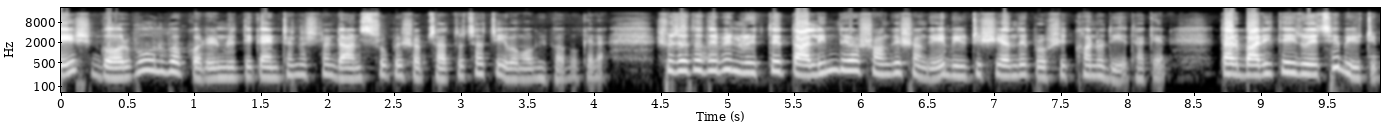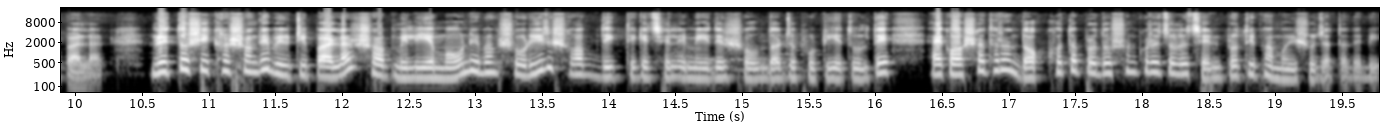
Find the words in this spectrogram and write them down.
বেশ গর্ব অনুভব করেন মৃত্তিকা ইন্টারন্যাশনাল ডান্স ট্রুপের সব ছাত্রছাত্রী এবং অভিভাবকেরা। সুজাতা দেবীর নৃত্যের তালিম দেওয়ার সঙ্গে সঙ্গে বিউটিশিয়ানদের প্রশিক্ষণও দিয়ে থাকেন। তার বাড়িতেই রয়েছে বিউটি পার্লার নৃত্য শিক্ষার সঙ্গে বিউটি পার্লার সব মিলিয়ে মন এবং শরীর সব দিক থেকে ছেলে মেয়েদের সৌন্দর্য ফুটিয়ে তুলতে এক অসাধারণ দক্ষতা প্রদর্শন করে চলেছেন প্রতিভাময়ী সুজাতা দেবী।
